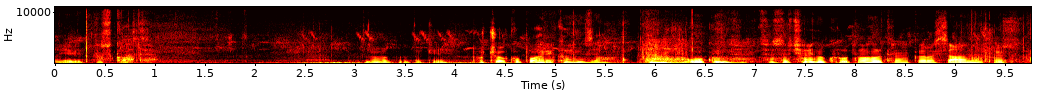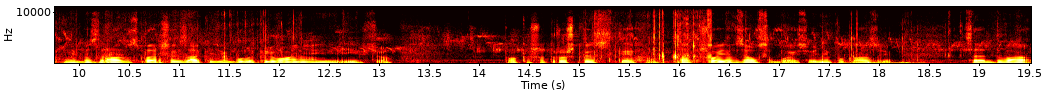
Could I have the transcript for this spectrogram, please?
І відпускати. Ну от такий пучок опаріка він взяв. Так, окунь це звичайно круто, але треба карася. Ну щось ніби зразу з перших закидів були клювання і, і все. Поки що трошки стихло. Так, що я взяв з собою сьогодні показую. Це два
